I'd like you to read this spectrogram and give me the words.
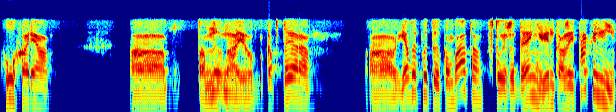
кухаря, а, там не знаю, каптера. Я запитую комбата в той же день, і він каже: і так і ні.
